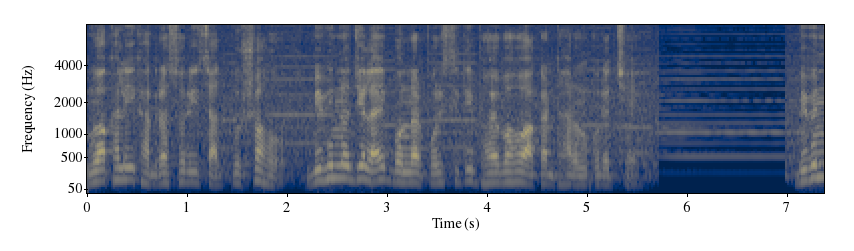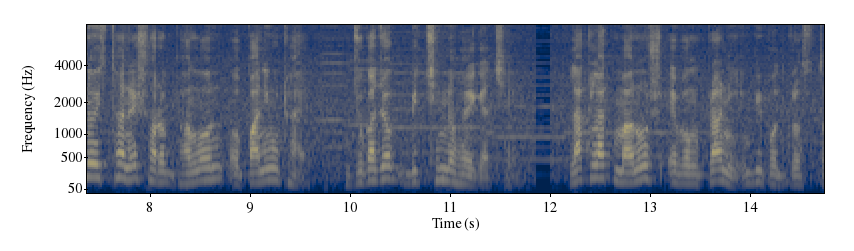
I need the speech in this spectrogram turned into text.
নোয়াখালী, খাগড়াছড়ি, চাঁদপুর সহ বিভিন্ন জেলায় বন্যার পরিস্থিতি ভয়াবহ আকার ধারণ করেছে। বিভিন্ন স্থানে সড়ক ভাঙন ও পানি উঠায় যোগাযোগ বিচ্ছিন্ন হয়ে গেছে। লাখ লাখ মানুষ এবং প্রাণী বিপদগ্রস্ত।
